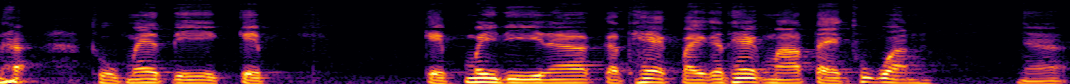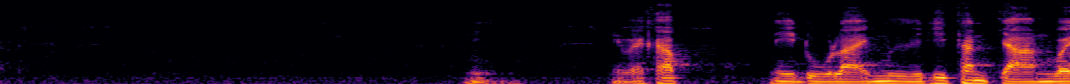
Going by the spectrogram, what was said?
นะถูกแม่ตีเก็บ เก็บไม่ดีนะ กระแทกไปกระแทกมาแตกทุกวันนะนี่เห็นไหมครับนี่ดูลายมือที่ท่านจานไว้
